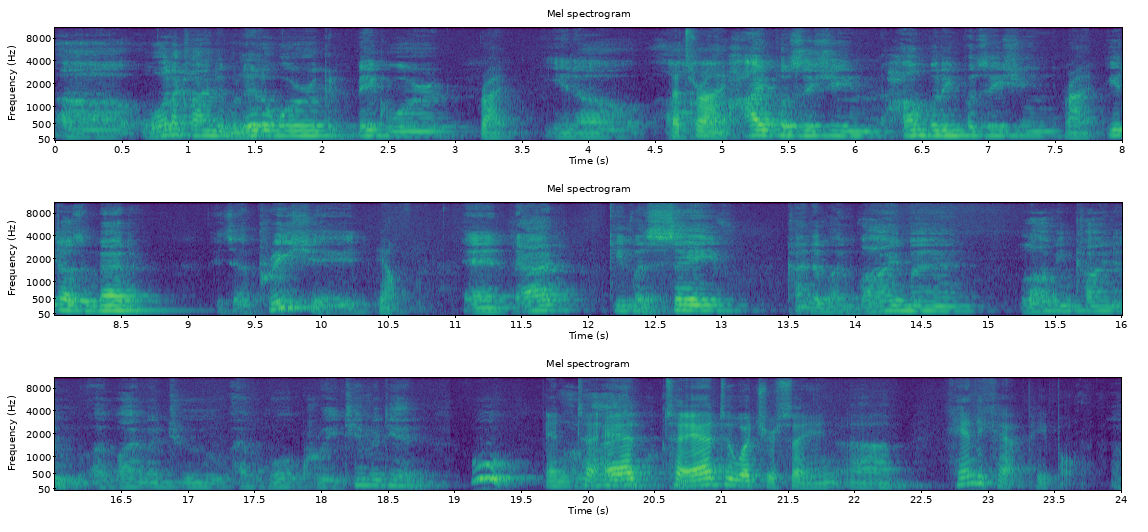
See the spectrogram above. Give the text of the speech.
Uh, what a kind of little work and big work, right, you know. That's uh, right. High position, humbling position, right. it doesn't matter. It's appreciate. Yeah. And that give a safe kind of environment, loving kind of environment to have more creativity and, whoo. And to add, to add to what you're saying, uh, handicapped people, uh,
